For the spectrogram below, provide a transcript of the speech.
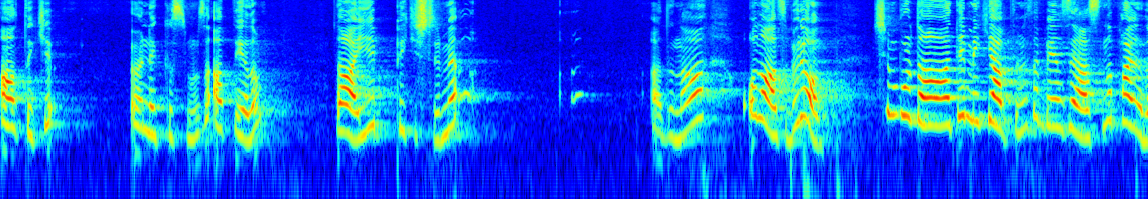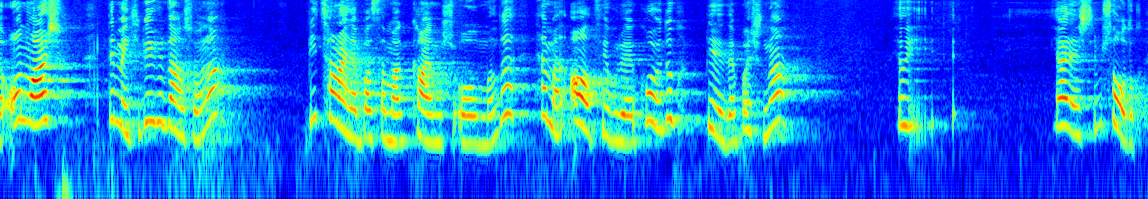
alttaki örnek kısmımızı atlayalım. Daha iyi pekiştirme adına 16 bölü 10. Şimdi burada demek ki yaptığımızda benzer aslında paydada 10 var. Demek ki virgülden sonra bir tane basamak kaymış olmalı. Hemen 6'yı buraya koyduk. Biri de başına yerleştirmiş olduk.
